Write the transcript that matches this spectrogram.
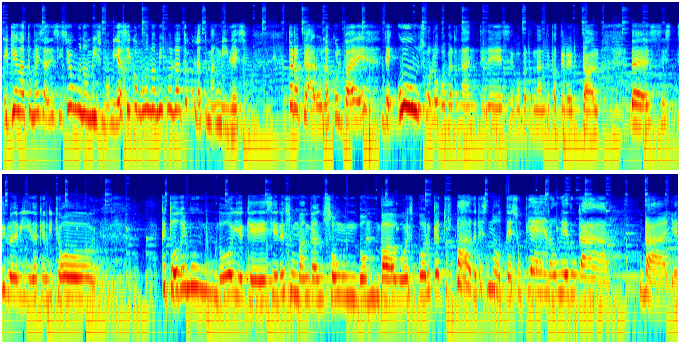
¿Y quién ha tomado esa decisión? Uno mismo. Y así como uno mismo la toma, la toman miles. Pero claro, la culpa es de un solo gobernante, de ese gobernante patriarcal, de ese estilo de vida que han dicho, que todo el mundo oye que si eres un manganzón, un don vago, es porque tus padres no te supieron educar. Vaya,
